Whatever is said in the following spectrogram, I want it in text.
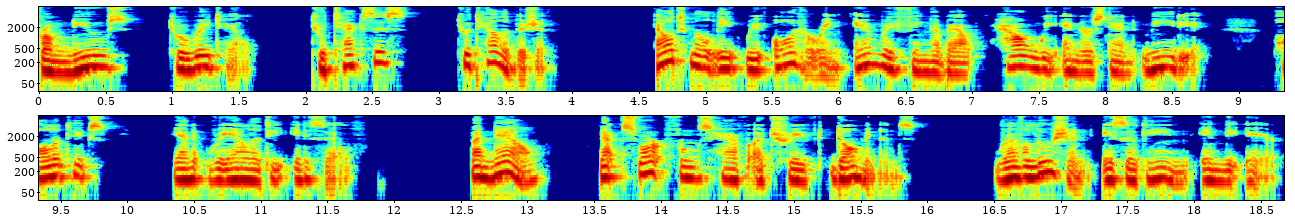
from news to retail to taxes to television, ultimately reordering everything about how we understand media, politics, and reality itself. But now that smartphones have achieved dominance, revolution is again in the air.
